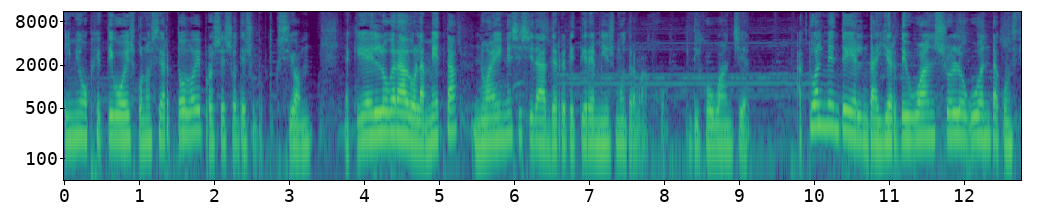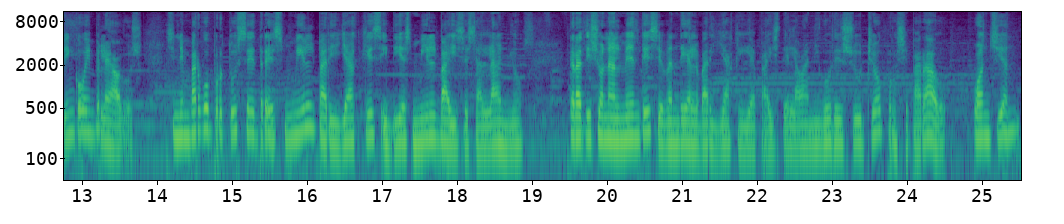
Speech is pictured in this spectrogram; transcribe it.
y mi objetivo es conocer todo el proceso de su producción. Ya que he logrado la meta, no hay necesidad de repetir el mismo trabajo, dijo Wang Jian. Actualmente el taller de Wang solo cuenta con 5 empleados, sin embargo produce 3.000 varillajes y 10.000 países al año. Tradicionalmente se vende el varillaje y el país del abanico de Suzhou por separado. Wang Jian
